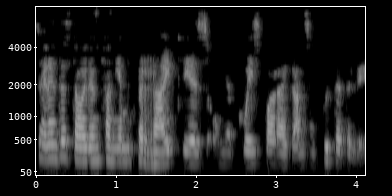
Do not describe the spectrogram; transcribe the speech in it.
So dit is daai ding van jy moet bereid wees om jou kwesbaarheid aan sy voete te lê.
